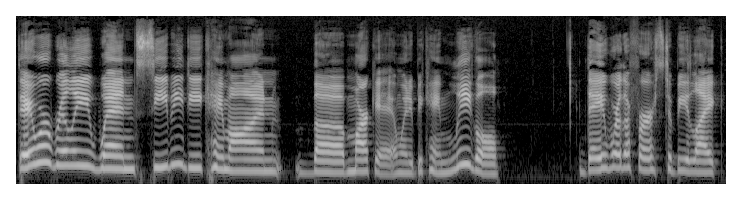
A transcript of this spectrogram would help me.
They were really when CBD came on the market and when it became legal, they were the first to be like,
